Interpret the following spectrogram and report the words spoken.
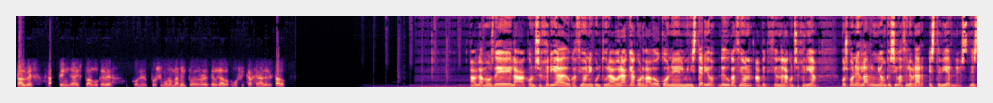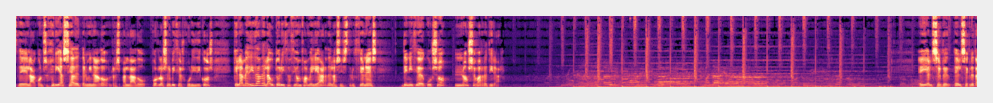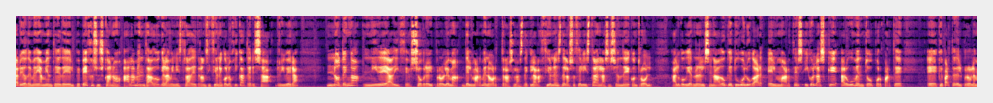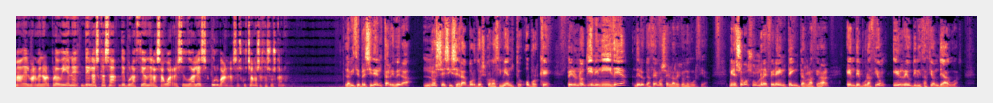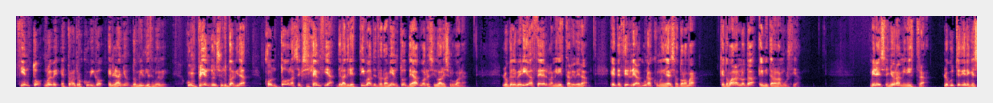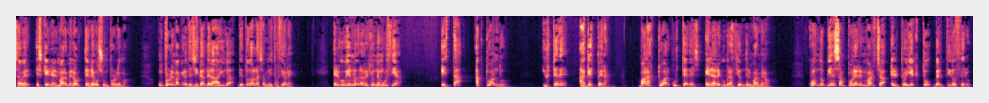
Tal vez tenga esto algo que ver con el próximo nombramiento de Dolores Delgado como fiscal general del Estado, Hablamos de la Consejería de Educación y Cultura ahora, que ha acordado con el Ministerio de Educación, a petición de la Consejería, posponer la reunión que se iba a celebrar este viernes. Desde la Consejería se ha determinado, respaldado por los servicios jurídicos, que la medida de la autorización familiar de las instrucciones de inicio de curso no se va a retirar. El, secretario de Medio Ambiente del PP, Jesús Cano, ha lamentado que la ministra de Transición Ecológica, Teresa Rivera, no tenga ni idea, dice, sobre el problema del Mar Menor tras las declaraciones de la socialista en la sesión de control al Gobierno en el Senado que tuvo lugar el martes y con las que argumentó por parte eh, que parte del problema del Mar Menor proviene de la escasa depuración de las aguas residuales urbanas. Escuchamos a Jesús Cano. La vicepresidenta Rivera no sé si será por desconocimiento o por qué, pero no tiene ni idea de lo que hacemos en la región de Murcia. Mire, somos un referente internacional en depuración y reutilización de aguas. 109 hectómetros cúbicos en el año 2019, cumpliendo en su totalidad con todas las exigencias de la Directiva de Tratamiento de Aguas Residuales Urbanas. Lo que debería hacer la ministra Rivera es decirle a algunas comunidades autónomas que tomaran nota e imitaran a Murcia. Mire, señora ministra, lo que usted tiene que saber es que en el Mar Menor tenemos un problema. Un problema que necesita de la ayuda de todas las administraciones. El gobierno de la región de Murcia está actuando. ¿Y ustedes a qué esperan? ¿Van a actuar ustedes en la recuperación del Mar Menor? ¿Cuándo piensan poner en marcha el proyecto Vertido Cero?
